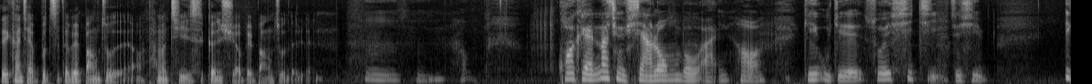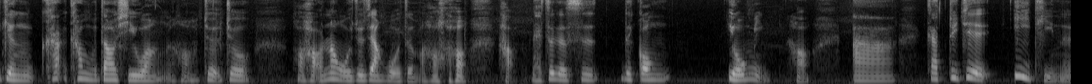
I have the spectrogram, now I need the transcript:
些看起来不值得被帮助的人哦，他们其实是更需要被帮助的人。嗯嗯，好，看起来那像啥拢无爱哈，其实有一个所谓实际就是已经看看不到希望了哈，就就好好，那我就这样活着嘛，好好好，来这个是立功有名好啊，他对这议题呢，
